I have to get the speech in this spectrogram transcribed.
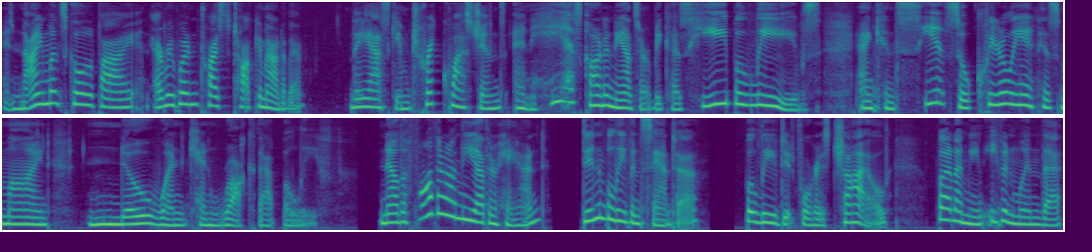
And nine months go by and everyone tries to talk him out of it. They ask him trick questions, and he has got an answer because he believes and can see it so clearly in his mind, no one can rock that belief. Now, the father, on the other hand, didn't believe in Santa, believed it for his child, but I mean, even when the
